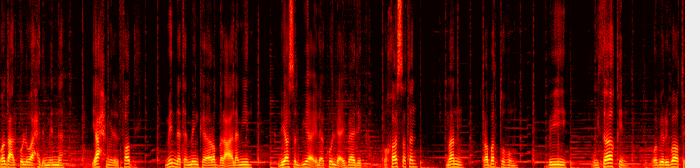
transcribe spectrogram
واجعل كل واحد منا يحمل الفضل منة منك يا رب العالمين ليصل بها إلى كل عبادك. وخاصه من ربطتهم بوثاق وبرباط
